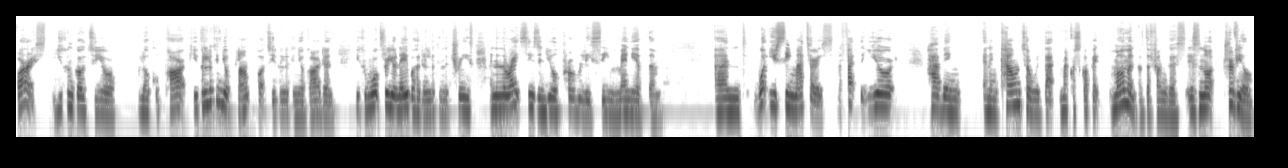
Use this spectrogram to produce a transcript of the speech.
forest. You can go to your local park. You can look in your plant pots, you can look in your garden, you can walk through your neighborhood and look in the trees. And in the right season, you'll probably see many of them. And what you see matters. The fact that you're having an encounter with that macroscopic moment of the fungus is not trivial.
